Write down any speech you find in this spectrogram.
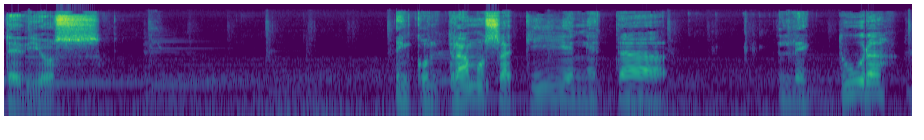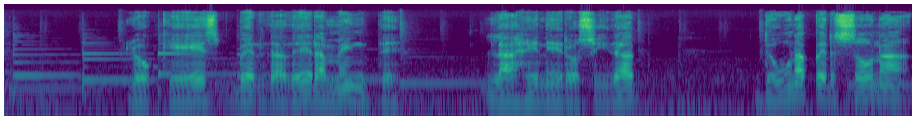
de Dios. Encontramos aquí en esta lectura lo que es verdaderamente la generosidad de una persona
